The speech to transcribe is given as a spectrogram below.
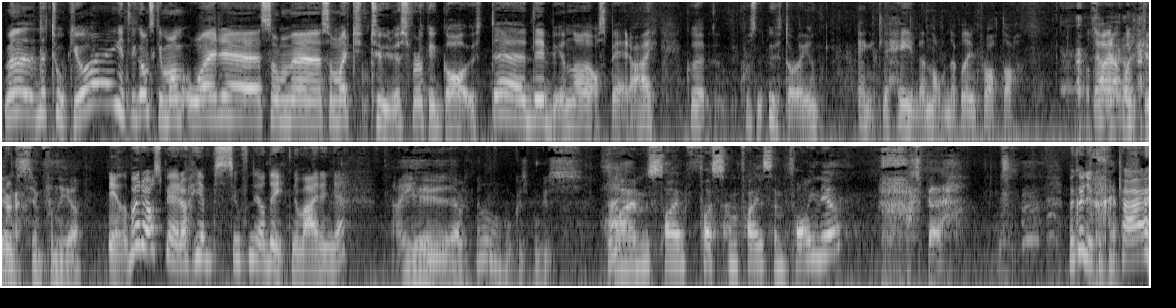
Men det tok jo egentlig ganske mange år som, som Arcturus før dere ga ut debuten av Aspera her. Hvordan uttaler dere egentlig hele navnet på den plata? Det har jeg Aspera alltid lurt. Symfonia. Er det bare Aspera Hjems Symfonia? Det er ikke noe verre enn det? Nei, jeg vel ikke noe hokus pokus. Hjems some, for some fine symphonia. Aspera. Men kan du ikke fortelle,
